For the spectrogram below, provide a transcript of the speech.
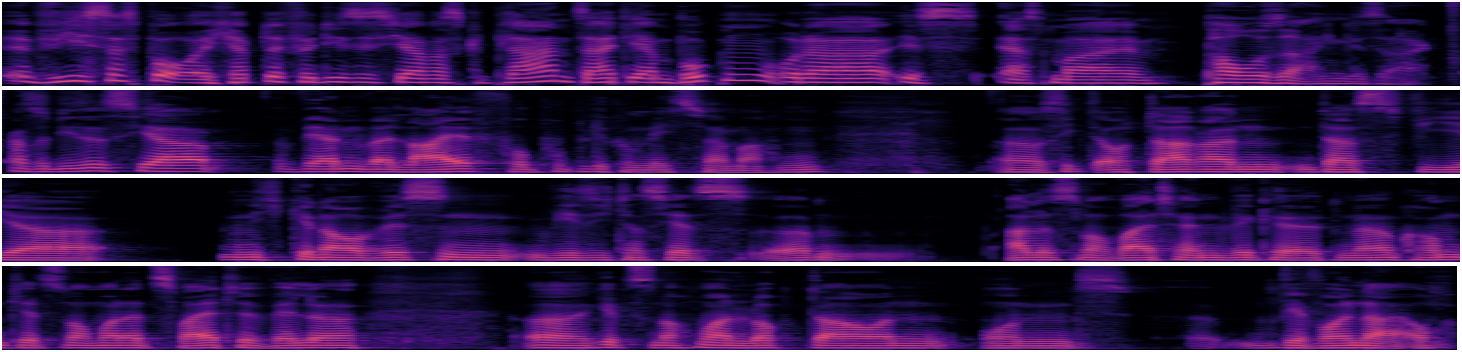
Wie ist das bei euch? Habt ihr für dieses Jahr was geplant? Seid ihr am Bucken oder ist erstmal Pause angesagt? Also dieses Jahr werden wir live vor Publikum nichts mehr machen. Äh, es liegt auch daran, dass wir nicht genau wissen, wie sich das jetzt ähm, alles noch weiterentwickelt. Ne? Kommt jetzt noch mal eine zweite Welle? Äh, Gibt es noch mal einen Lockdown? Und äh, wir wollen da auch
